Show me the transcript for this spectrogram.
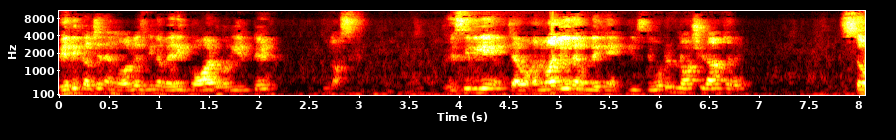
Vedic culture has always been a very God-oriented philosophy. इसीलिए, चाहे वो हनुमान जी हम देखें he is devoted Lord Shri Ramchandra so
